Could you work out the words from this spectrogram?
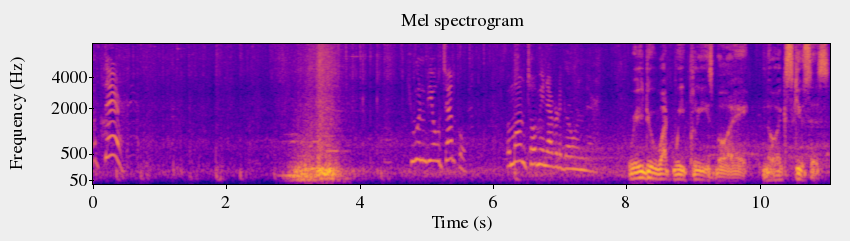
Up there! You went to the old temple. But Mom told me never to go in there. We do what we please, boy. No excuses.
